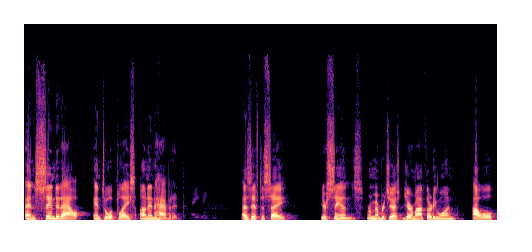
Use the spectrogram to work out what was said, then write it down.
and send it out into a place uninhabited, Amen. as if to say, your sins. Remember Jeremiah 31? I will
